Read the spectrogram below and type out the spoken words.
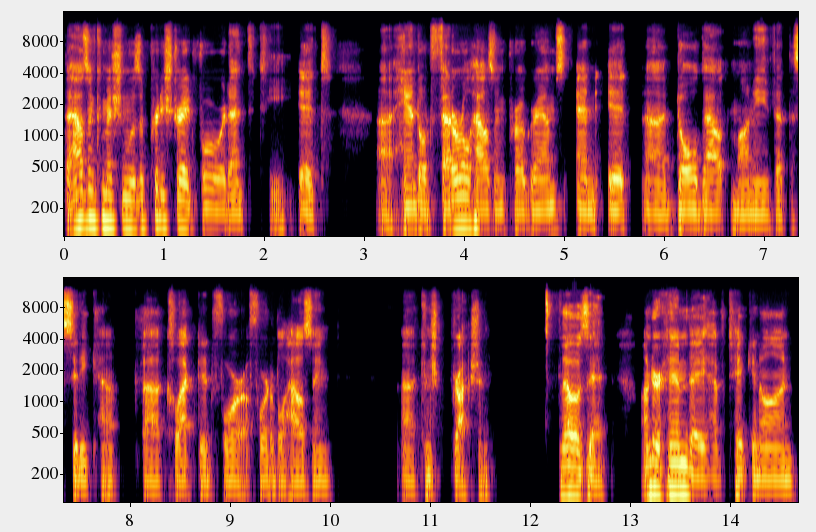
the Housing Commission was a pretty straightforward entity. It uh, handled federal housing programs and it uh, doled out money that the city co- uh, collected for affordable housing uh, construction. That was it. Under him, they have taken on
